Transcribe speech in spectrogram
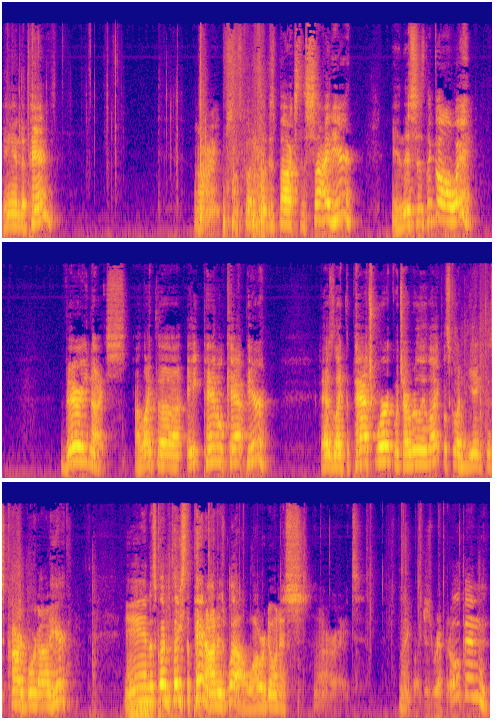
And a pen. All right, so let's go ahead and put this box to the side here. And this is the Galway. Very nice. I like the eight panel cap here. It has like the patchwork, which I really like. Let's go ahead and yank this cardboard out of here. And let's go ahead and place the pin on as well while we're doing this. All right. Just rip it open.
